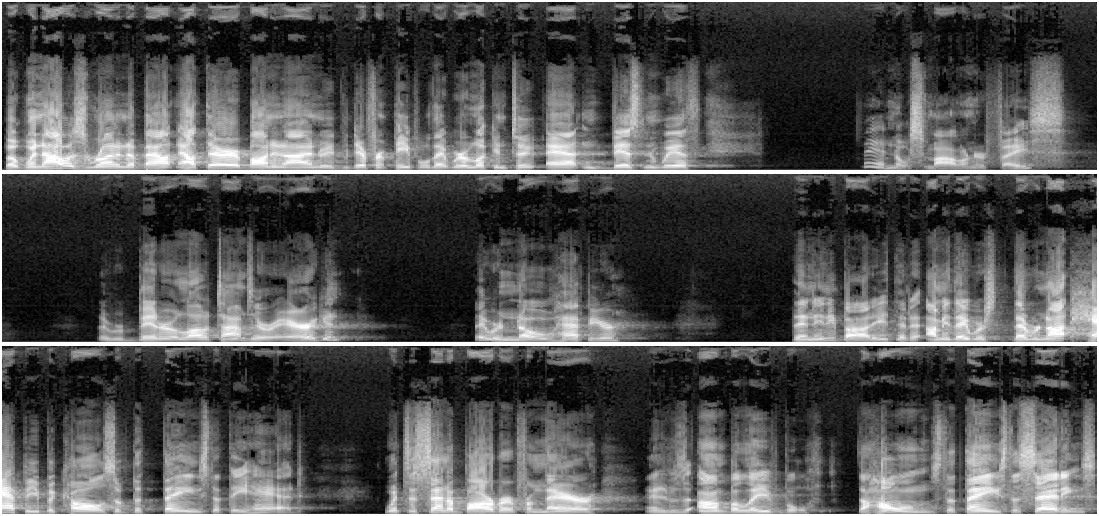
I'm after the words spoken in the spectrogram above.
But when I was running about out there, Bonnie and I and different people that we were looking to at and visiting with, they had no smile on their face. They were bitter a lot of times. They were arrogant. They were no happier than anybody that I mean they were they were not happy because of the things that they had. Went to Santa Barbara from there and it was unbelievable. The homes, the things, the settings,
